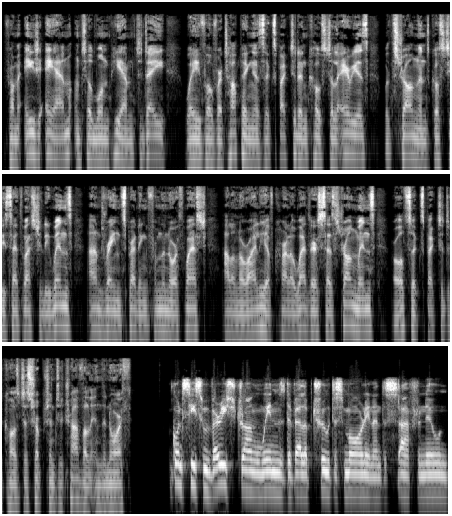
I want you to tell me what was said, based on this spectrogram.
from 8am until 1pm today. Wave overtopping is expected in coastal areas with strong and gusty southwesterly winds and rain spreading from the northwest. Alan O'Reilly of Carlow Weather says strong winds are also expected to cause disruption to travel in the north. Going to see some very strong winds develop through this morning and this afternoon.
